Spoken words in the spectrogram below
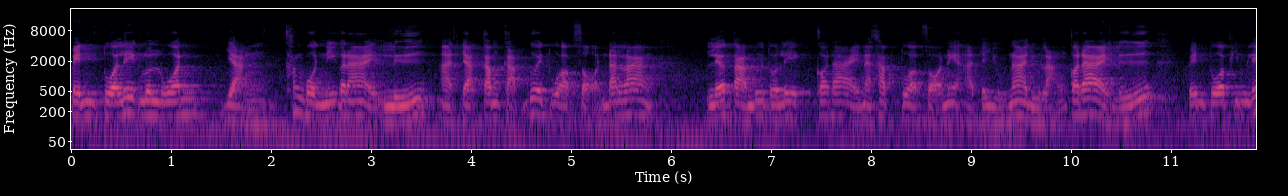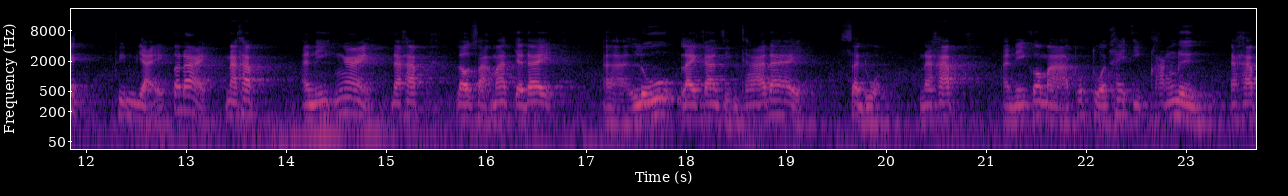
เป็นตัวเลขล้วนๆอย่างข้างบนนี้ก็ได้ หรืออาจจะกำกับด้วยตัวอักษรด้านล่าง แล้วตามด้วยตัวเลขก็ได้นะครับ ตัวอักษรเนี่ยอาจจะอยู่หน้าอยู่หลังก็ได้ หรือเป็นตัวพิมพ์เล็กพิมพ์ใหญ่ก็ได้นะครับ อันนี้ง่ายนะครับ เราสามารถจะได้รู้รายการสินค้าได้สะดวกนะครับ อันนี้ก็มาทบทวนให้อีกครั้งหนึ่งนะครับ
